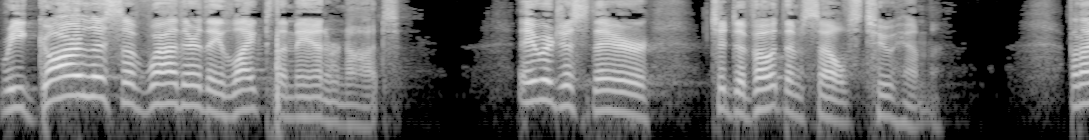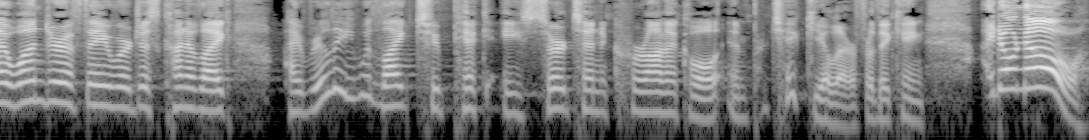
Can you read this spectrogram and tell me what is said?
regardless of whether they liked the man or not. They were just there to devote themselves to him. But I wonder if they were just kind of like, I really would like to pick a certain chronicle in particular for the king. I don't know.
